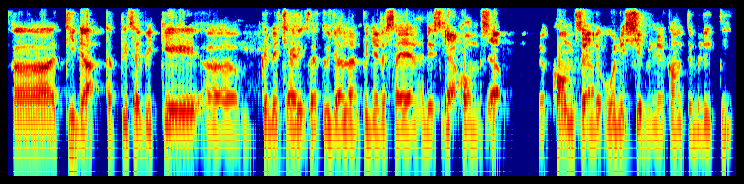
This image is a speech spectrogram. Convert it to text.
Uh, tidak, tapi saya fikir uh, kena cari satu jalan penyelesaian dari segi yeah. comms. Yeah. The comms yeah. and the ownership and the accountability.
